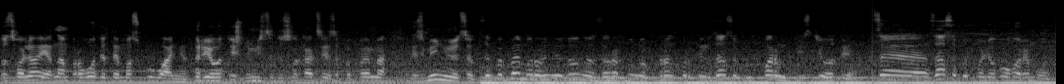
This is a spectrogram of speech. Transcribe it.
дозволяє нам проводити маскування. Періодично місце дислокації ЗППМ змінюється. ЗППМ організовано за рахунок транспортних засобів ФАРМ 201. Це засоби польового ремонту.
